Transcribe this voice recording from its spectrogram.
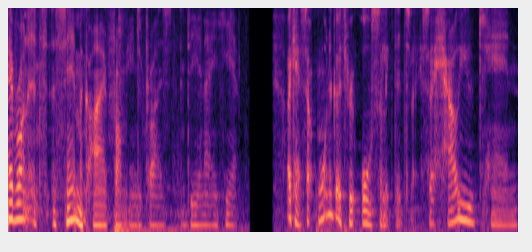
Hey everyone, it's Sam McKay from Enterprise DNA here. Okay, so I want to go through all selected today. So how you can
